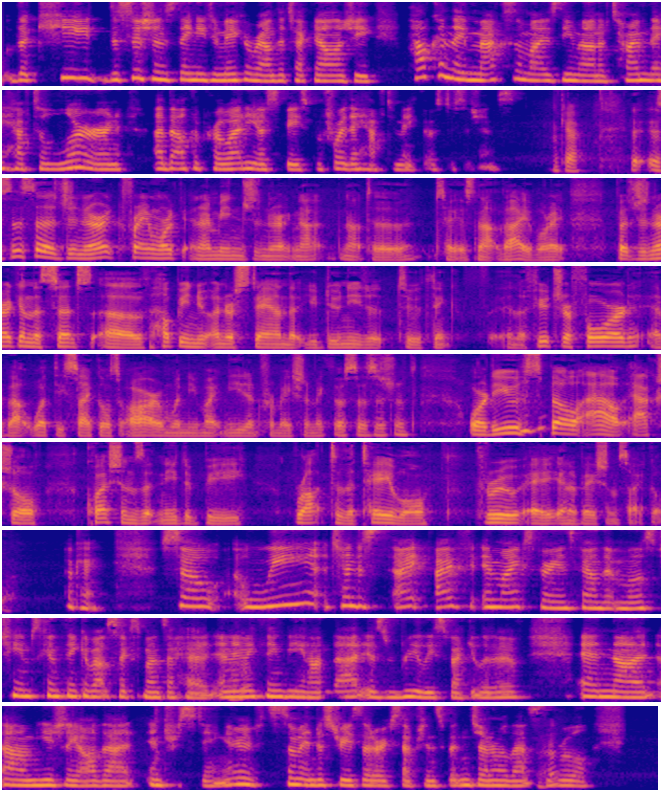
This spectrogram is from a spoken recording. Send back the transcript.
the key decisions they need to make around the technology how can they maximize the amount of time they have to learn about the pro audio space before they have to make those decisions? Okay. Is this a generic framework? And i mean generic not not to say it's not valuable right? But generic in the sense of helping you understand that you do need to, to think in the future forward about what these cycles are and when you might need information to make those decisions? Or do you mm-hmm. spell out actual questions that need to be brought to the table through a innovation cycle? Okay. So we tend to, I, have in my experience found that most teams can think about six months ahead, and mm-hmm. anything beyond that is really speculative and not um, usually all that interesting. There are some industries that are exceptions, but in general, that's mm-hmm. the rule.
